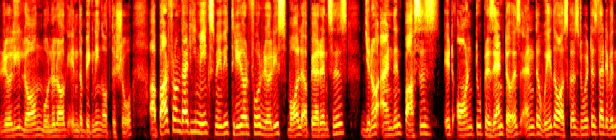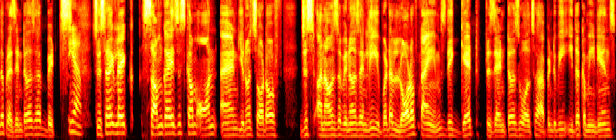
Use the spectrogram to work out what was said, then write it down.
really long monologue in the beginning of the show. Apart from that, he makes maybe three or four really small appearances, you know, and then passes it on to presenters. And the way the Oscars do it is that even the presenters have bits. Yeah. So it's like like some guys just come on and you know sort of just announce the winners and leave. But a lot of times they get presenters who also happen to be either comedians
